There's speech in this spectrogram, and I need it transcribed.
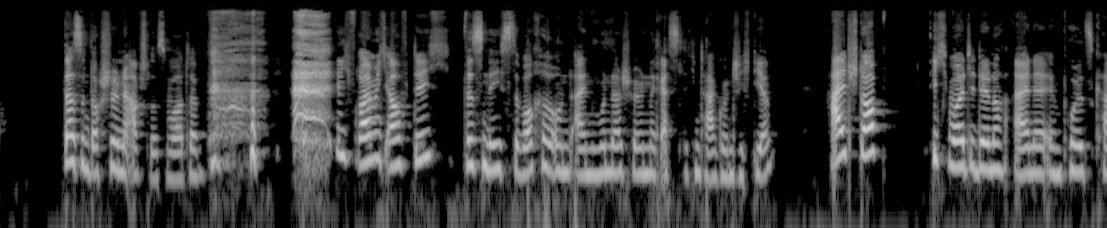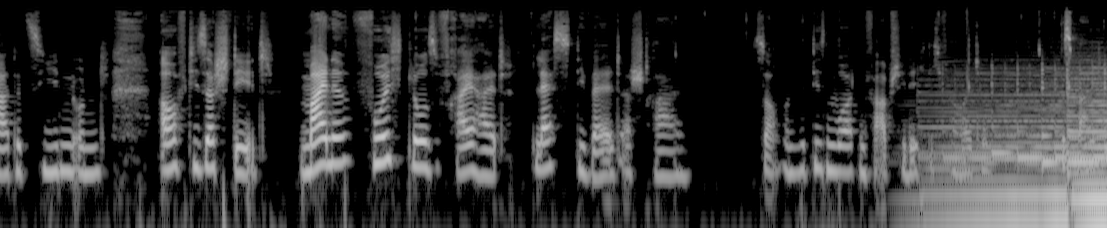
Das sind doch schöne Abschlussworte. ich freue mich auf dich. Bis nächste Woche und einen wunderschönen restlichen Tag wünsche ich dir. Halt, stopp! Ich wollte dir noch eine Impulskarte ziehen und auf dieser steht, meine furchtlose Freiheit lässt die Welt erstrahlen. So, und mit diesen Worten verabschiede ich dich für heute. Bis bald.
